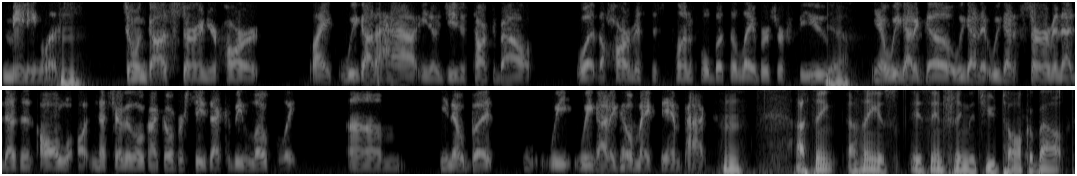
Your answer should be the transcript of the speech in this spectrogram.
meaningless. Hmm. So when God's stirring your heart, like we got to have, you know, Jesus talked about what the harvest is plentiful, but the labors are few. Yeah. You know, we got to go. We got to we got to serve, and that doesn't all necessarily look like overseas. That could be locally. Um, you know, but we we got to go make the impact. Hmm. I think I think it's it's interesting that you talk about.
